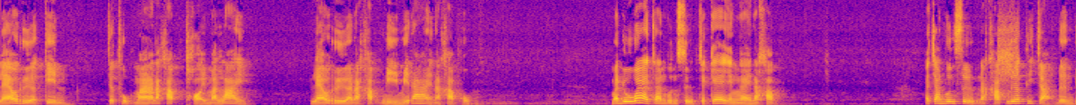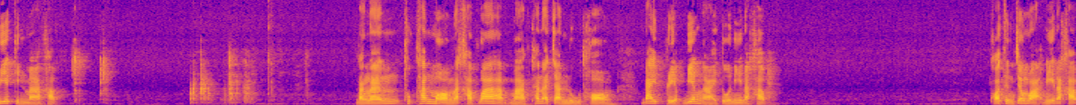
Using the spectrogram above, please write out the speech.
แล้วเรือกินจะถูกม้านะครับ ถอยมาไล่ แล้วเรือนะครับหนีไม่ได้นะครับผม มาดูว่าอาจารย์บุญสืบจะแก้ยังไงนะครับ อาจารย์บุญสืบนะครับ เลือกที่จะเดินเบี้ยกินม้าครับ ดังนั้นทุกท่านมองนะครับว่าหมากท่านอาจารย์หนูทองได้เปรียบเบี้ยงหงายตัวนี้นะครับ พอถึงจังหวะนี้นะครับ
